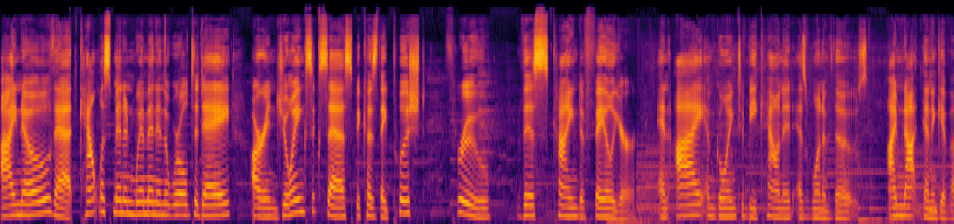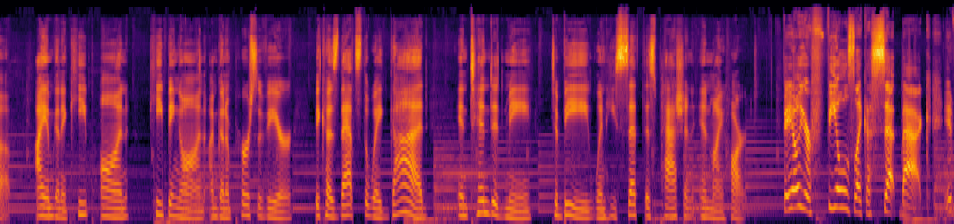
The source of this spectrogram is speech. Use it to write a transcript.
I know that countless men and women in the world today are enjoying success because they pushed through this kind of failure. And I am going to be counted as one of those. I'm not going to give up. I am going to keep on keeping on. I'm going to persevere because that's the way God intended me to be when He set this passion in my heart. Failure feels like a setback, it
